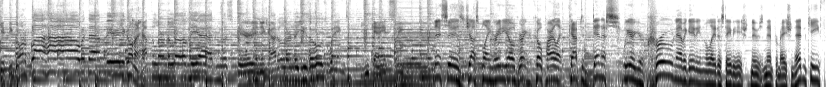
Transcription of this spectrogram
If you're gonna fly high without fear, you're gonna have to learn to love the atmosphere, and you gotta learn to use those wings you can't see. This is Just Plane Radio. Greg, your co-pilot, Captain Dennis. We are your crew navigating the latest aviation news and information. Ed and Keith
